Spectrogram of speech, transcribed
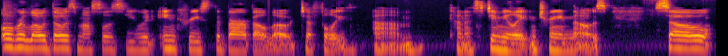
overload those muscles, you would increase the barbell load to fully um, kind of stimulate and train those. So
